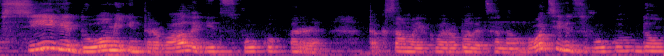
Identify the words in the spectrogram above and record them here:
всі відомі інтервали від звуку ре. Так само, як ми робили це на уроці від звуку до.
